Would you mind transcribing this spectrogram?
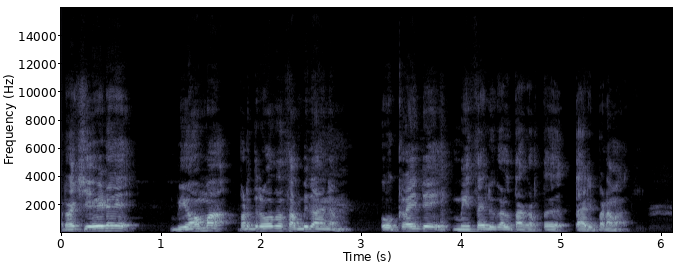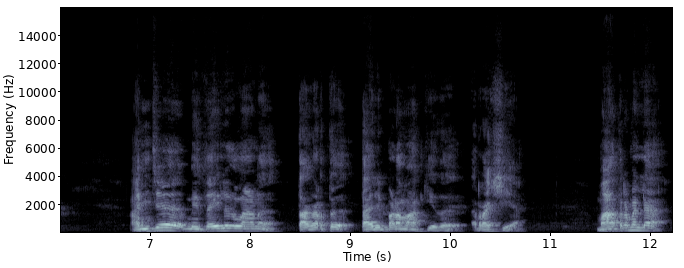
റഷ്യയുടെ വ്യോമ പ്രതിരോധ സംവിധാനം ഉക്രൈന്റെ മിസൈലുകൾ തകർത്ത് തരിപ്പണമാക്കി. അഞ്ച് മിസൈലുകളാണ് തകർത്ത് തരിപ്പണമാക്കിയത് റഷ്യ. മാത്രമല്ല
